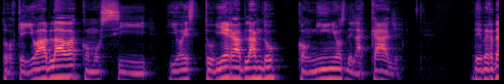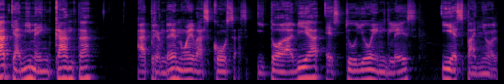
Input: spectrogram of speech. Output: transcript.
Porque yo hablaba como si yo estuviera hablando con niños de la calle. De verdad que a mí me encanta aprender nuevas cosas y todavía estudio inglés y español.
